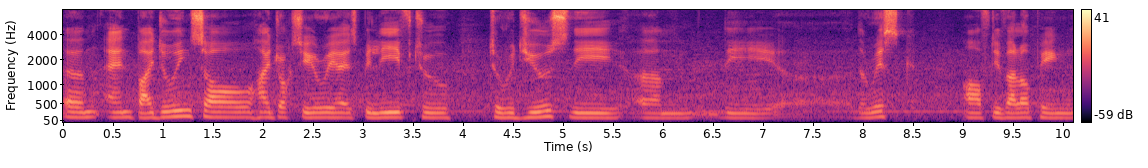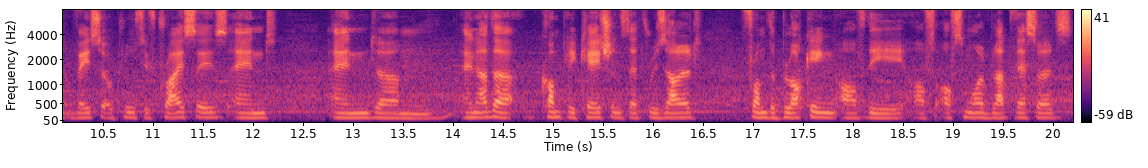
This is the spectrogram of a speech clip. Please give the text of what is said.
Um, and by doing so, hydroxyurea is believed to to reduce the, um, the, uh, the risk of developing vaso-occlusive crisis and, and, um, and other complications that result from the blocking of, the, of, of small blood vessels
